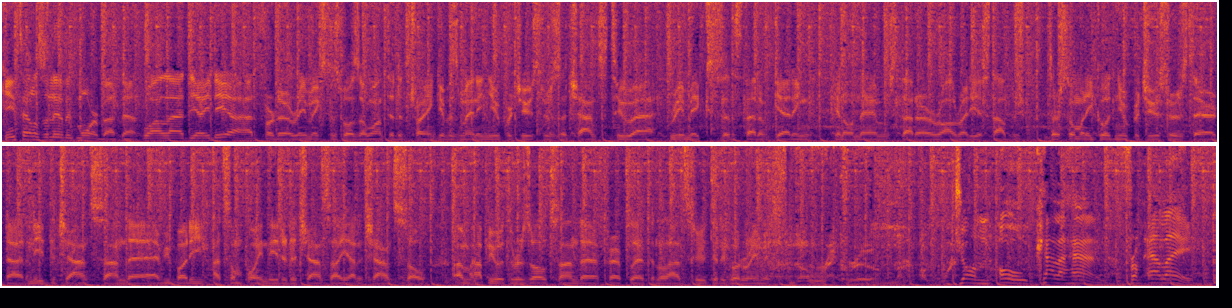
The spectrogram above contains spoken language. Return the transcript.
Can you tell us a little bit more about that? Well, uh, the idea I had for the remixes was I wanted to try and give as many new producers a chance to uh, remix instead of getting, you know, names that are already established. There's so many good new producers there that need the chance, and uh, everybody at some point needed a chance. I had a chance, so I'm happy with the results, and uh, fair play to the lads who did a good remix. The Rec Room. John O'Callaghan from LA.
